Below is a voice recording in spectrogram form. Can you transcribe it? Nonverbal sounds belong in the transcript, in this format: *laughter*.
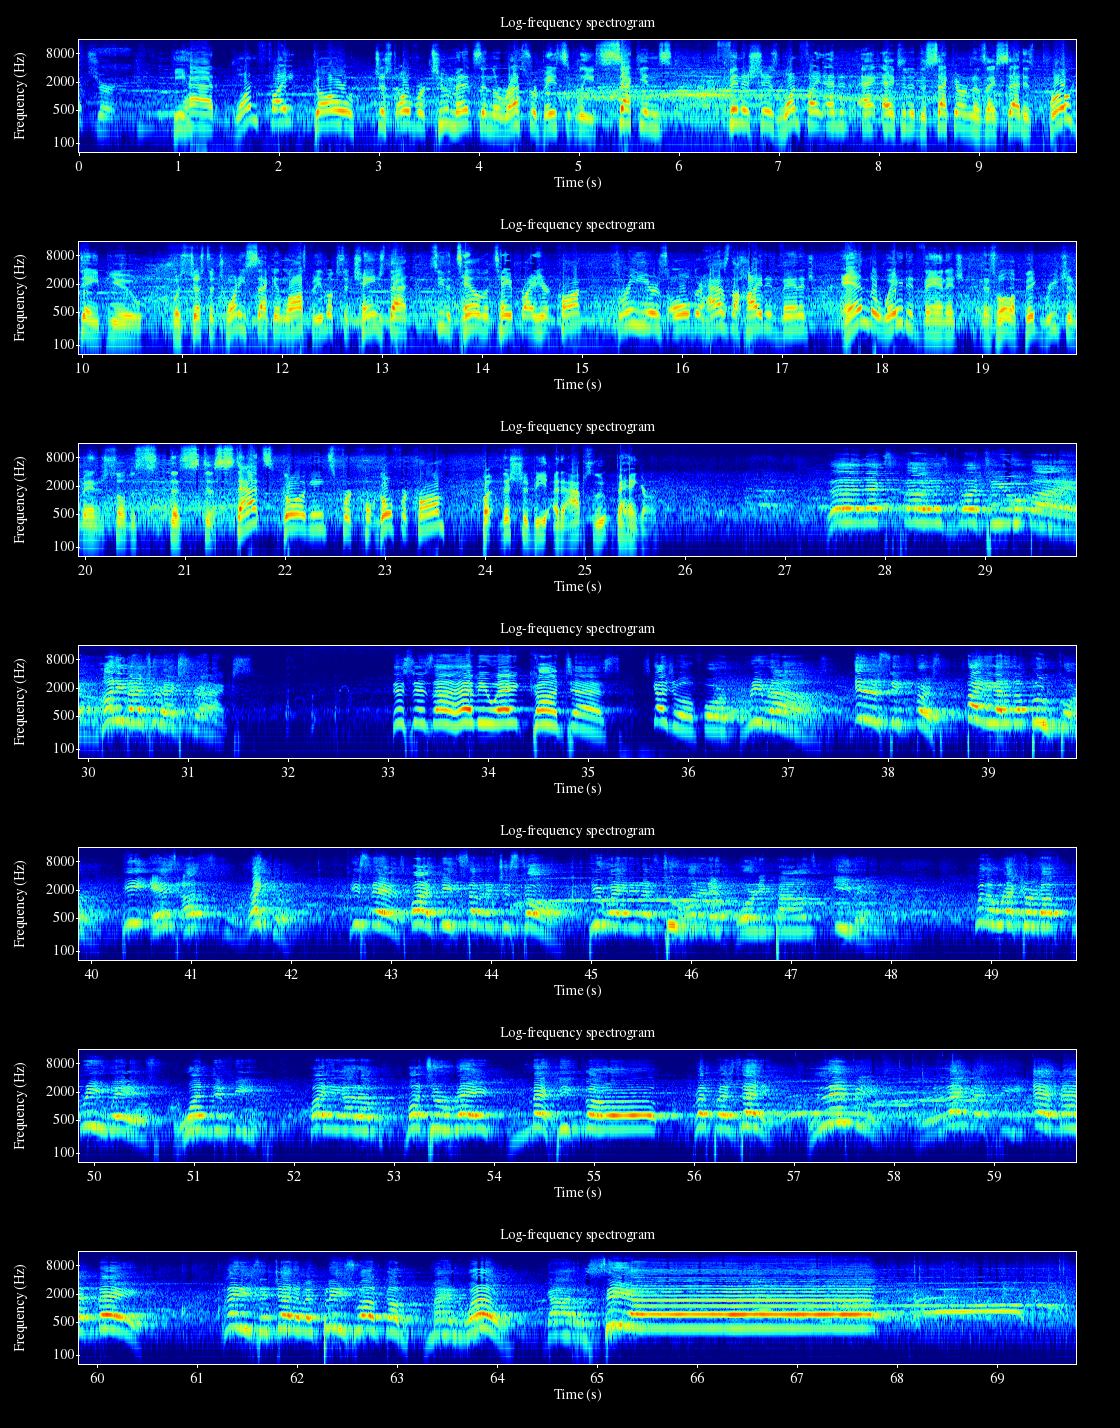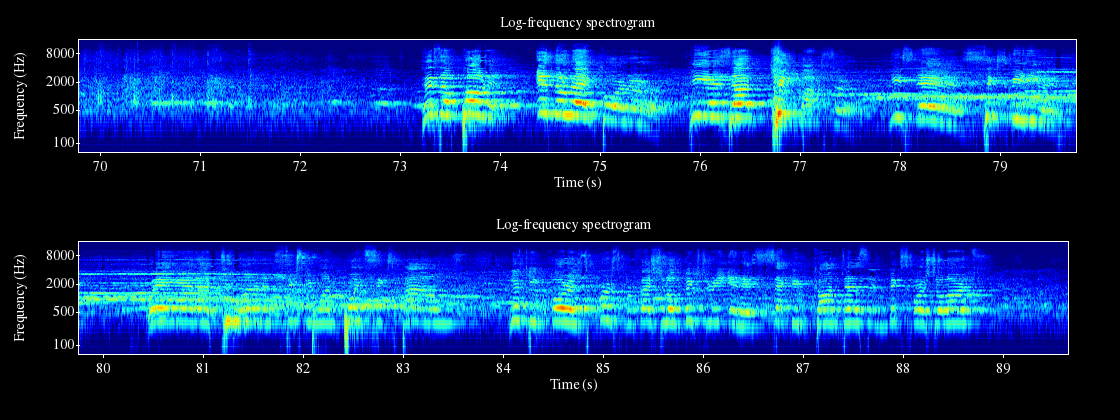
Amateur, he had one fight go just over two minutes, and the rest were basically seconds finishes. One fight ended, exited the second, and as I said, his pro debut was just a 20-second loss, but he looks to change that. See the tail of the tape right here. Cronk, three years older, has the height advantage and the weight advantage, as well a big reach advantage. So the, the, the stats go against for go for Cronk, but this should be an absolute banger. The next bout is brought to you by Honey Badger Extracts. This is a heavyweight contest scheduled for three rounds. Introducing first, fighting out of the blue corner. He is a striker. He stands 5 feet 7 inches tall. He weighed in at 240 pounds even. With a record of three wins, one defeat. Fighting out of Monterrey, Mexico. Representing Living Legacy MMA. Ladies and gentlemen, please welcome Manuel Garcia. His opponent in the red corner, he is a kickboxer. He stands six feet even, weighing in at 261.6 pounds, looking for his first professional victory in his second contest in mixed martial arts.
